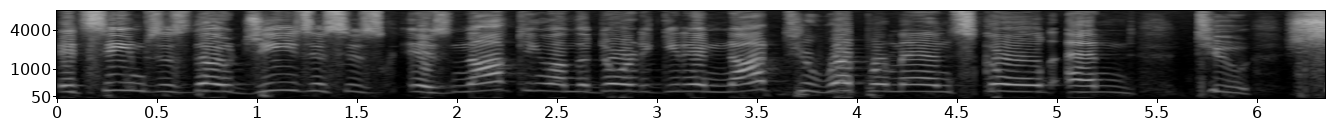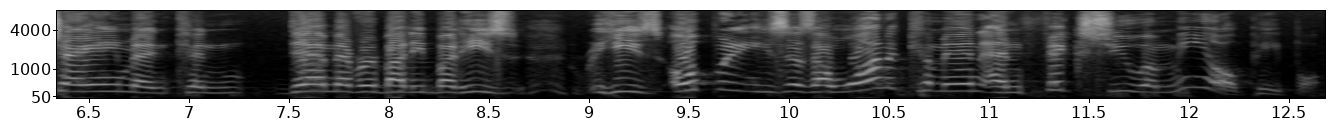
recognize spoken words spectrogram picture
It seems as though Jesus is, is knocking on the door to get in, not to reprimand, scold, and to shame and condemn everybody, but he's, he's opening, he says, I want to come in and fix you a meal, people.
